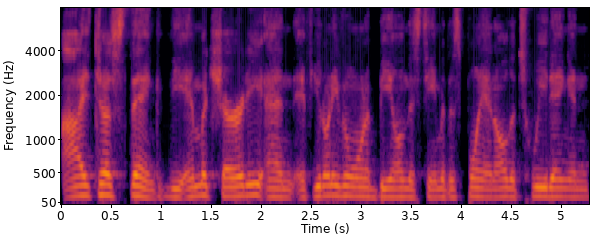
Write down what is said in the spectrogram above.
I just think the immaturity, and if you don't even want to be on this team at this point, and all the tweeting and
